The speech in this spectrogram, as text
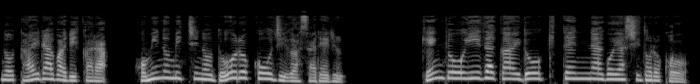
の平張から保見の道の道路工事がされる。県道飯田街道起点名古屋市泥港、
